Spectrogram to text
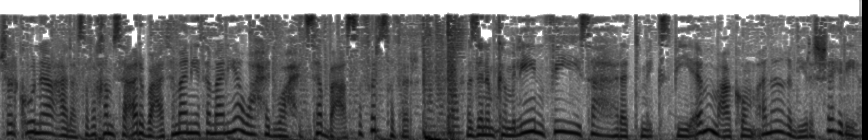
شاركونا على صفر خمسة أربعة ثمانية, ثمانية واحد, واحد سبعة صفر صفر. ما زلنا مكملين في سهرة ميكس PM. معكم أنا غدير الشهري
